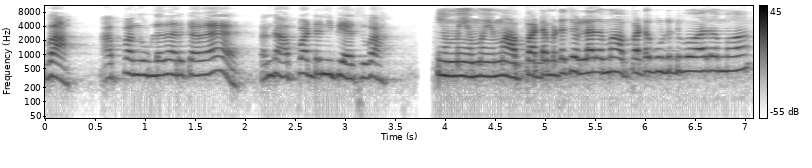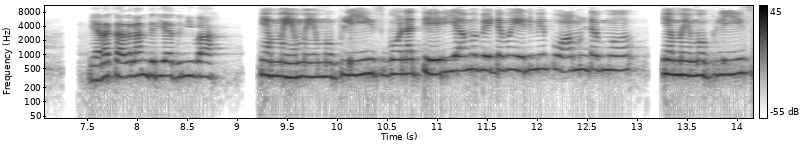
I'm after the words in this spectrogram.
வா. அப்பா அங்க உள்ளதா இருக்காவ? வந்து அப்பாட்ட நீ பேசு வா எம்மா எம்மா எம்மா அப்பாட்ட மட்டும் சொல்லாதம்மா. அப்பாட்ட கூட்டிட்டு போகாதம்மா. எனக்கு அதெல்லாம் தெரியாது நீ வா. எம்மா எம்மா எம்மா ப்ளீஸ் போன தெரியாம போயிட்டம்மா. எதுவுமே போக மாட்டோம்மா. எம்மா எம்மா ப்ளீஸ்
